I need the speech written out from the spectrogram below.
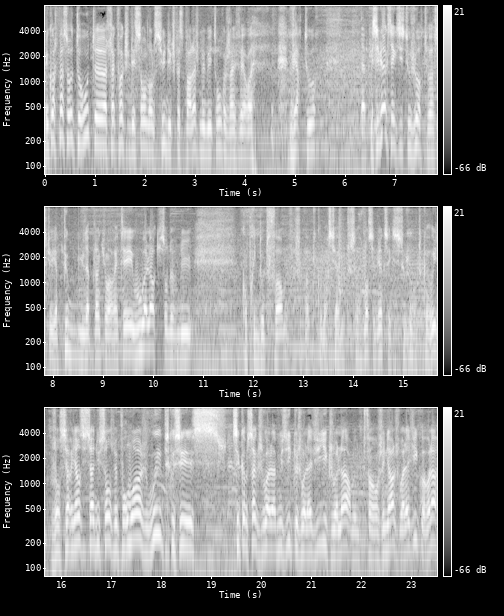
et quand je passe sur l'autoroute, euh, à chaque fois que je descends dans le sud et que je passe par là, je mets Béton quand j'arrive vers, euh, vers Tours. Mais c'est bien que ça existe toujours, tu vois, parce qu'il y a plus, il y en a plein qui ont arrêté, ou alors qui sont devenus compris d'autres formes, je sais pas, plus commerciales, tout ça. Non, c'est bien que ça existe toujours, en tout cas, oui. J'en sais rien si ça a du sens, mais pour moi, oui, parce que c'est c'est comme ça que je vois la musique, que je vois la vie que je vois l'art. Enfin, en général, je vois la vie, quoi, voilà.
